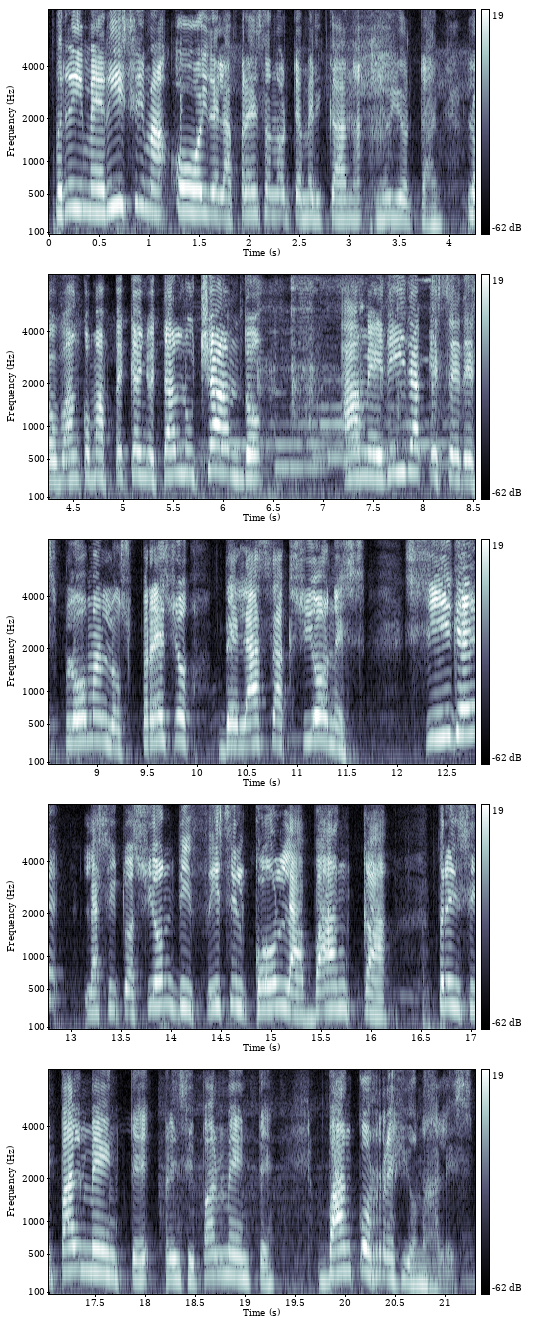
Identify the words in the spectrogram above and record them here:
primerísima hoy de la prensa norteamericana, New York Times, los bancos más pequeños están luchando a medida que se desploman los precios de las acciones. Sigue la situación difícil con la banca, principalmente, principalmente bancos regionales.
